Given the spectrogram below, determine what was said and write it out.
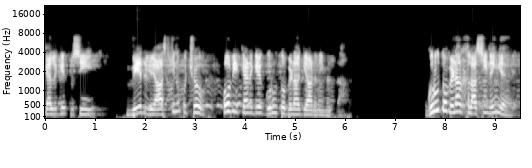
ਕਹਿ ਲਗੇ, ਤੁਸੀਂ ਵੇਦ ਵਿਆਸ ਜੀ ਨੂੰ ਪੁੱਛੋ, ਉਹ ਵੀ ਕਹਿਣਗੇ, ਗੁਰੂ ਤੋਂ ਬਿਨਾ ਗਿਆਨ ਨਹੀਂ ਮਿਲਦਾ। ਗੁਰੂ ਤੋਂ ਬਿਨਾ ਖਲਾਸੀ ਨਹੀਂ ਹੈ।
